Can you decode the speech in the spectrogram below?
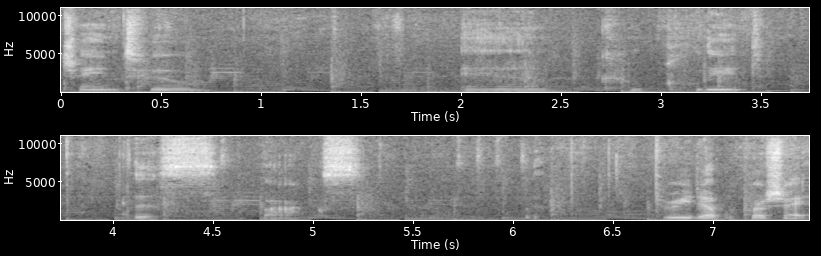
chain two, and complete this box with three double crochet.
